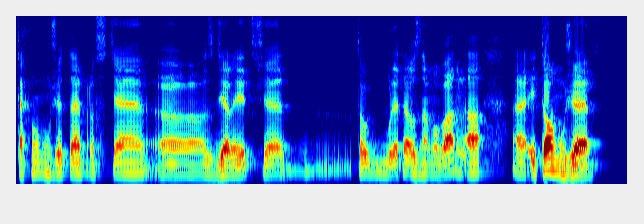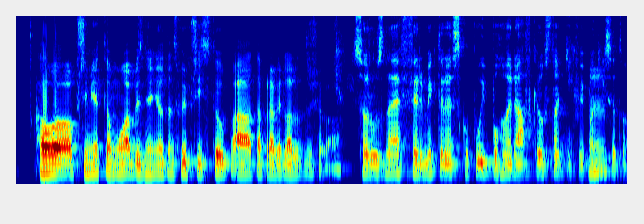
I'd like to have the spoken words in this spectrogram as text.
tak mu můžete prostě uh, sdělit, že to budete oznamovat hmm. a uh, i to může ho přimět tomu, aby změnil ten svůj přístup a ta pravidla dodržoval. Co různé firmy, které skupují pohledávky ostatních, vyplatí hmm. se to?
